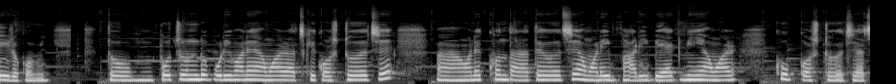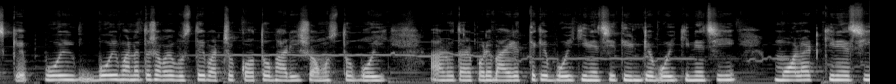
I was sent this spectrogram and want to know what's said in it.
এই রকমই তো প্রচণ্ড পরিমাণে আমার আজকে কষ্ট হয়েছে অনেকক্ষণ দাঁড়াতে হয়েছে, আমার এই ভারী ব্যাগ নিয়ে আমার খুব কষ্ট হয়েছে আজকে। বই বই মানে তো সবাই বুঝতেই পারছ, কত ভারী সমস্ত বই। আরও তারপরে বাইরের থেকে বই কিনেছি, তিনটে বই কিনেছি, মলাট কিনেছি,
